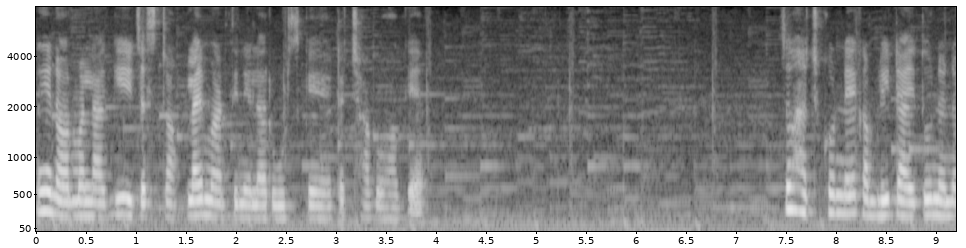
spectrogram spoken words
ಹಾಗೆ ನಾರ್ಮಲಾಗಿ ಜಸ್ಟ್ ಅಪ್ಲೈ ಮಾಡ್ತೀನಿ ಎಲ್ಲ ರೂಟ್ಸ್ಗೆ ಟಚ್ ಆಗೋ ಹಾಗೆ. ಸೊ ಹಚ್ಕೊಂಡೆ ಕಂಪ್ಲೀಟ್ ಆಯಿತು. ನನ್ನ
